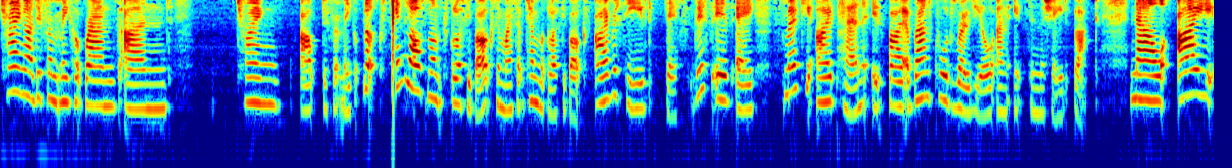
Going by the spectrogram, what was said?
trying out different makeup brands and trying out different makeup looks. In last month's Glossybox, in my September Glossybox, I received this. This is a smoky eye pen. It's by a brand called Rodial and it's in the shade black. Now, I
